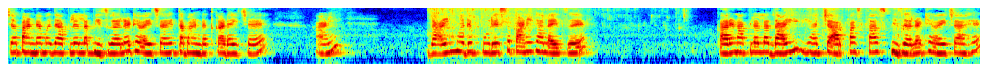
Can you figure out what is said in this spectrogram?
ज्या भांड्यामध्ये आपल्याला भिजवायला ठेवायचं आहे त्या भांड्यात काढायच्या आहे. आणि डाळीमध्ये पुरेसं पाणी घालायचं आहे. कारण आपल्याला डाळी ह्या चार पाच तास भिजायला ठेवायच्या आहे.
